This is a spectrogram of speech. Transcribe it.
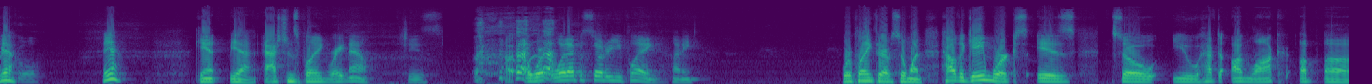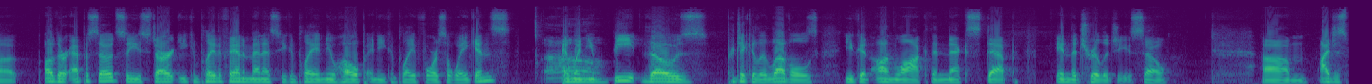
yeah. cool. Yeah. Can't. Yeah. Ashton's playing right now. She's. uh, what, what episode are you playing, honey? We're playing through episode one. How the game works is so you have to unlock up uh, other episodes. So you start. You can play the Phantom Menace. You can play A New Hope, and you can play Force Awakens. And when you Oh. beat those particular levels, you can unlock the next step in the trilogy. So, um, I just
